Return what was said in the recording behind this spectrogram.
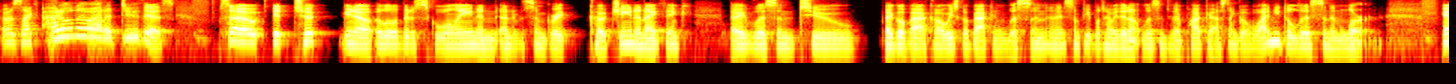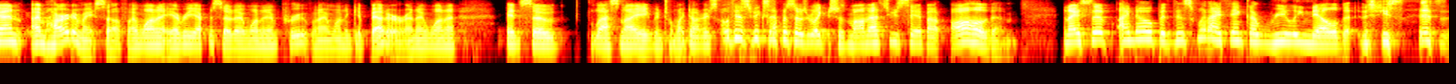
I was like, I don't know how to do this. So it took, you know, a little bit of schooling and, and some great coaching. And I think I listen to I go back, I always go back and listen. And some people tell me they don't listen to their podcast and I go, Well, I need to listen and learn. And I'm hard on myself. I want to every episode I want to improve and I want to get better and I want to and so last night I even told my daughters, "Oh, this week's episodes were like, good." She says, "Mom, that's what you say about all of them." And I said, "I know, but this one I think I really nailed it." And she says,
